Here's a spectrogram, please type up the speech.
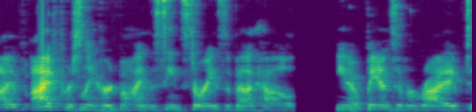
I've I've personally heard behind the scenes stories about how you know bands have arrived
